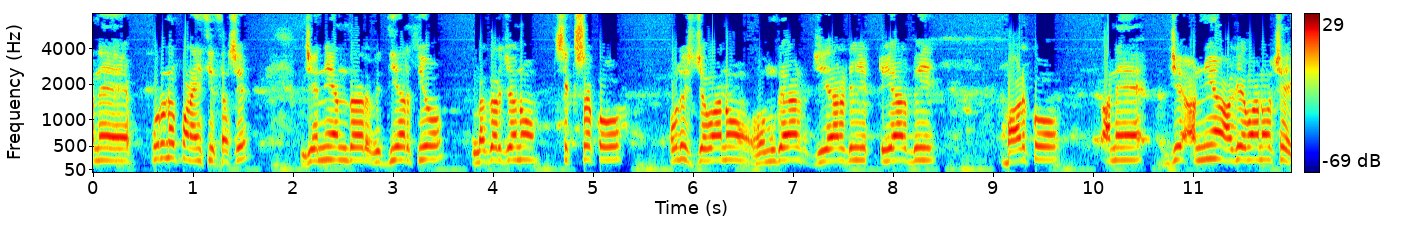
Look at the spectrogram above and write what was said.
અને પૂર્ણ પણ અહીંથી થશે. જેની અંદર વિદ્યાર્થીઓ, નગરજનો, શિક્ષકો, પોલીસ જવાનો, હોમગાર્ડ, જીઆરડી, ટીઆરબી, બાળકો અને જે અન્ય આગેવાનો છે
